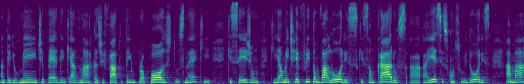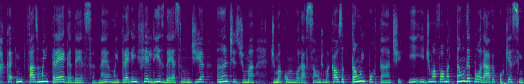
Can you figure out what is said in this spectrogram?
anteriormente, pedem que as marcas de fato tenham propósitos, né, que, que sejam, que realmente reflitam valores que são caros a, a esses consumidores, a marca faz uma entrega dessa, né, uma entrega infeliz dessa num dia antes de uma, de uma comemoração de uma causa tão importante e, e de uma forma forma tão deplorável, porque assim,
